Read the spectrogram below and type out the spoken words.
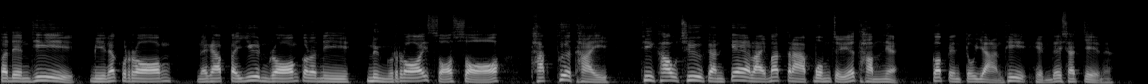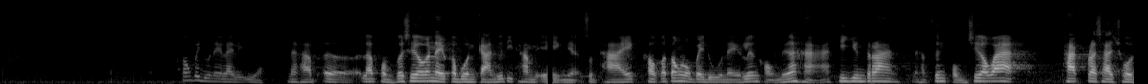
ประเด็นที่มีนักร้องนะครับไปยื่นร้องกรณี 100 สสพักเพื่อไทยที่เข้าชื่อกันแก้รายมาตราปมจริยธรรมเนี่ยก็เป็นตัวอย่างที่เห็นได้ชัดเจนนะ ต้องไปดูในรายละเอียดนะครับเออแล้วผมก็เชื่อว่าในกระบวนการยุติธรรมเองเนี่ยสุดท้ายเขาก็ต้องลงไปดูในเรื่องของเนื้อหาที่ยื่นร่างนะครับ ซึ่งผมเชื่อว่าพักประชาชน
